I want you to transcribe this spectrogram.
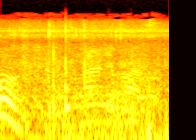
Oh.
